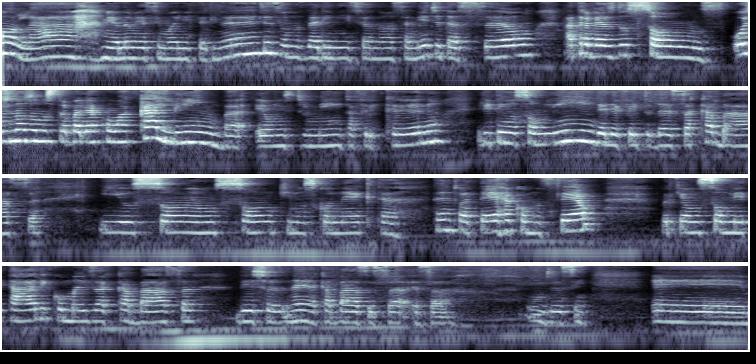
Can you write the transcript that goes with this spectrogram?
Olá, meu nome é Simone Fernandes. Vamos dar início à nossa meditação através dos sons. Hoje nós vamos trabalhar com a kalimba, é um instrumento africano. Ele tem um som lindo, ele é feito dessa cabaça e o som é um som que nos conecta tanto à terra como ao céu, porque é um som metálico, mas a cabaça deixa, né, a cabaça essa essa vamos dizer assim, é,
